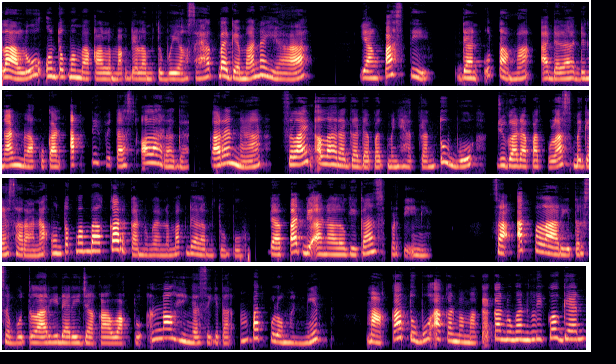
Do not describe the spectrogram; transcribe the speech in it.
lalu untuk membakar lemak dalam tubuh yang sehat bagaimana ya? Yang pasti dan utama adalah dengan melakukan aktivitas olahraga. Karena selain olahraga dapat menyehatkan tubuh, juga dapat pula sebagai sarana untuk membakar kandungan lemak dalam tubuh. Dapat dianalogikan seperti ini. Saat pelari tersebut lari dari jangka waktu 0 hingga sekitar 40 menit, maka tubuh akan memakai kandungan glikogen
